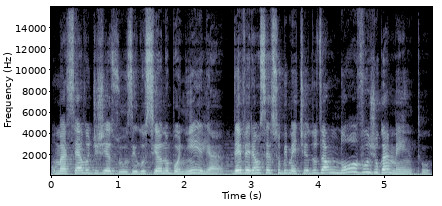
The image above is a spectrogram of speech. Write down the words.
o Marcelo de Jesus e Luciano Bonilha, deverão ser submetidos a um novo julgamento.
